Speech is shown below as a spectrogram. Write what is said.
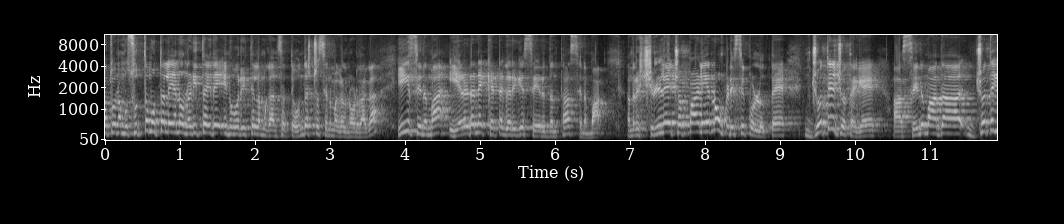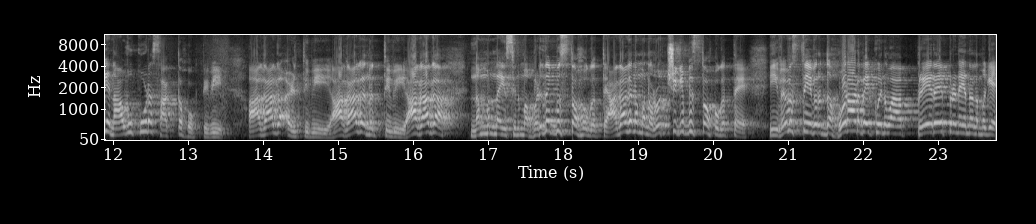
ಅಥವಾ ನಮ್ಮ ಸುತ್ತಮುತ್ತಲೇ ಏನೋ ನಡೀತಾ ಇದೆ ಎನ್ನುವ ರೀತಿಯಲ್ಲಿ ನಮಗೆ ಅನ್ಸುತ್ತೆ. ಒಂದಷ್ಟು ಸಿನಿಮಾಗಳು ನೋಡಿದಾಗ ಈ ಸಿನಿಮಾ ಎರಡನೇ ಕೆಟಗರಿಗೆ ಸೇರಿದಂತಹ ಸಿನಿಮಾ. ಅಂದರೆ ಶಿಳ್ಳೆ ಚಪ್ಪಾಳಿಯನ್ನು ಹೊಡೆಸಿಕೊಳ್ಳುತ್ತೆ. ಜೊತೆ ಜೊತೆಗೆ ಆ ಸಿನಿಮಾದ ಜೊತೆಗೆ ನಾವು ಕೂಡ ಸಾಕ್ತಾ ಹೋಗ್ತೀವಿ. ಆಗಾಗ ಅಳ್ತೀವಿ, ಆಗಾಗ ನಗ್ತೀವಿ, ಆಗಾಗ ನಮ್ಮನ್ನ ಈ ಸಿನಿಮಾ ಬಡಿದೆಬ್ಬಿಸ್ತಾ ಹೋಗುತ್ತೆ. ಆಗಾಗ ನಮ್ಮನ್ನ ರೊಚ್ಚಿಗೆಬ್ಬಿಸ್ತಾ ಹೋಗುತ್ತೆ. ಈ ವ್ಯವಸ್ಥೆಯ ವಿರುದ್ಧ ಹೋರಾಡಬೇಕು ಎನ್ನುವ ಪ್ರೇರೇಪಣೆಯನ್ನು ನಮಗೆ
